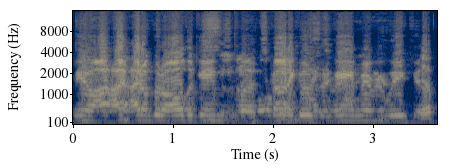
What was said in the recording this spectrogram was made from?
you know, I, I don't go to all the games, but Scotty goes to a game every week. And, Yep.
